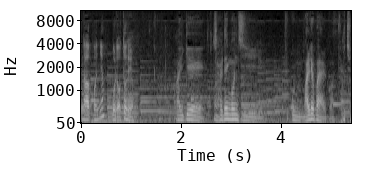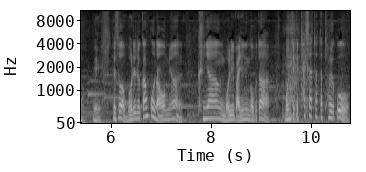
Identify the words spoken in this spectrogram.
나왔거든요 머리 어떠세요? 아 이게 잘 된 건지 조금 말려봐야 할것 같아요. 그쵸 네. 그래서 머리를 감고 나오면 그냥 머리 말리는 것보다 먼저 이렇게 탈탈탈탈 털고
